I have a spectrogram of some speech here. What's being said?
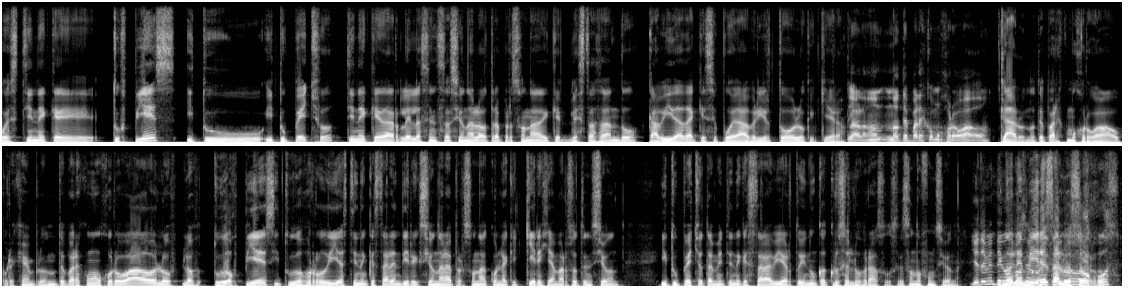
pues, tiene que... Tus pies y tu, y tu pecho tiene que darle la sensación a la otra persona de que le estás dando cabida de que se pueda abrir todo lo que quiera. Claro, no, no te pares como jorobado. Claro, no te pares como jorobado, por ejemplo. No te pares como jorobado. los- los- tus dos pies y tus dos rodillas tienen que estar en dirección a la persona con la que quieres llamar su atención. Y tu pecho también tiene que estar abierto y nunca cruces los brazos. Eso no funciona. Yo también Y tengo no le mires a los ojos.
